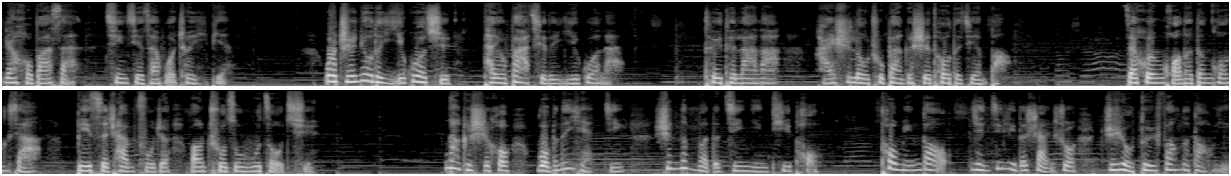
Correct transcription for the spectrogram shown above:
然后把伞倾斜在我这一边。我执拗的移过去，他又霸气的移过来，推推拉拉，还是露出半个湿透的肩膀。在昏黄的灯光下，彼此搀扶着往出租屋走去。那个时候，我们的眼睛是那么的晶莹剔透。透明到眼睛里的闪烁只有对方的倒影。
